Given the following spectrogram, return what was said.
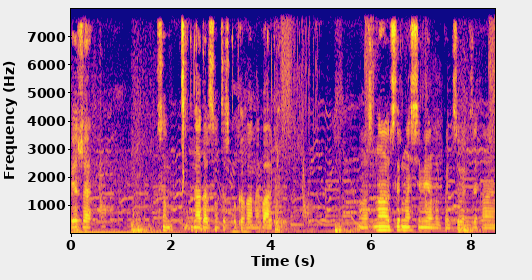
wieżę. Są, nadal są te zbugowane walki. No, no 14 milionów końcówek zjechałem.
